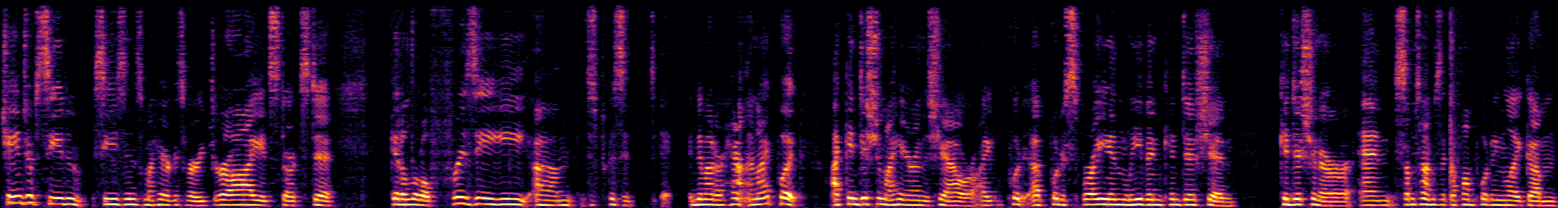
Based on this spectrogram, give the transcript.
change of season, seasons. My hair gets very dry. It starts to get a little frizzy um, just because it, no matter how, and I put I condition my hair in the shower. I put I put a spray in leave-in condition conditioner, and sometimes like if I'm putting like um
